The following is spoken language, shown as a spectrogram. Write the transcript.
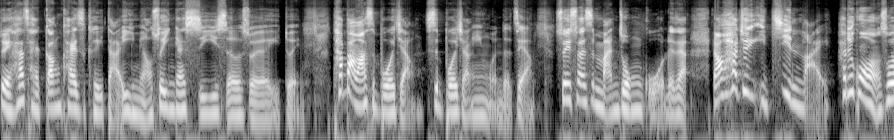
对，他才刚开始可以打疫苗，所以应该十一、十二岁而已。对，他爸妈是不会讲，是不会讲英文的，这样，所以算是蛮中国的这样。然后他就一进来，他就跟我讲说：“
